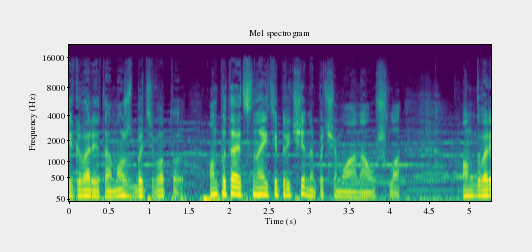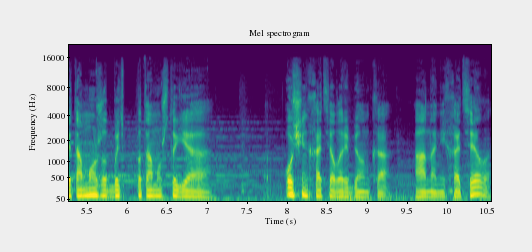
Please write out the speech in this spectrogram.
и говорит, а может быть, вот он пытается найти причины, почему она ушла. Он говорит, а может быть, потому что я очень хотела ребенка, а она не хотела.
